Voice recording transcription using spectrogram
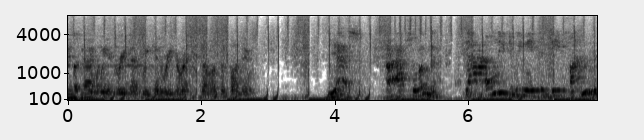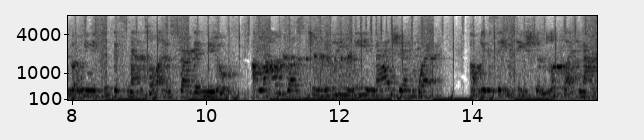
is But that can we agree that we can redirect some of the funding? yes, uh, absolutely. not only do we need to defund, but we need to dismantle and start anew, allows us to really reimagine what public safety should look like in our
